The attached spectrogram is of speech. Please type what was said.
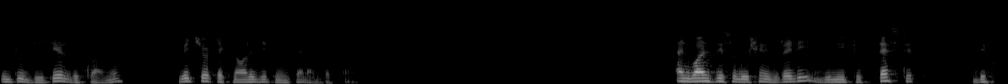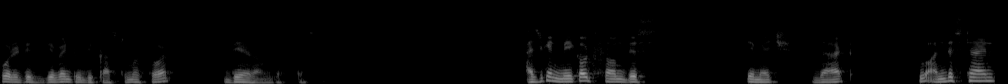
into detailed requirements which your technology team can understand. And once the solution is ready, you need to test it before it is given to the customer for their round of testing. As you can make out from this image that to understand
